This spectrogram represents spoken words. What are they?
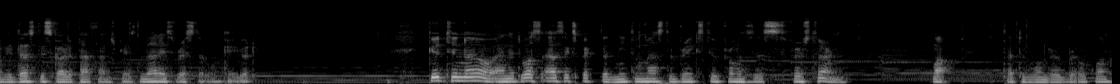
Okay, does discard a Pathfinder's Blade. That is Resto. Okay, good. Good to know, and it was as expected. Niten Master breaks two promises first turn. Well, Tattooed Wanderer broke one.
